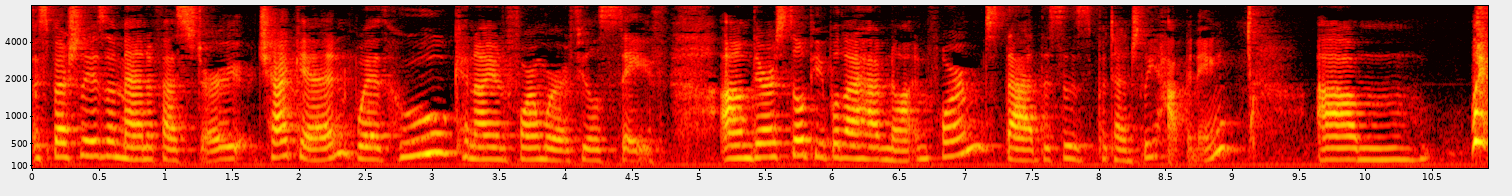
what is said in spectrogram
especially as a manifester, check in with who can I inform where it feels safe. Um, there are still people that I have not informed that this is potentially happening. Um, oh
